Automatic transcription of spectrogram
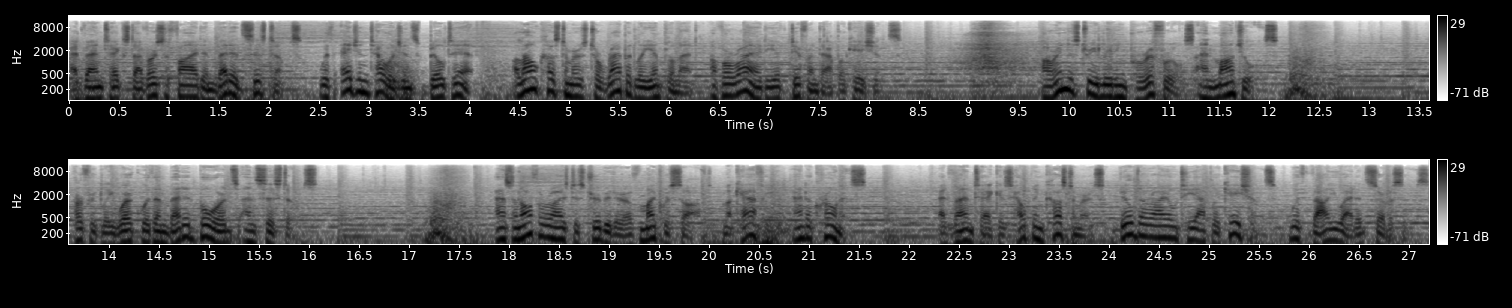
Advantech's diversified embedded systems with edge intelligence built in allow customers to rapidly implement a variety of different applications. Our industry-leading peripherals and modules perfectly work with embedded boards and systems. As an authorized distributor of Microsoft, McAfee, and Acronis, Advantech is helping customers build their IoT applications with value-added services.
